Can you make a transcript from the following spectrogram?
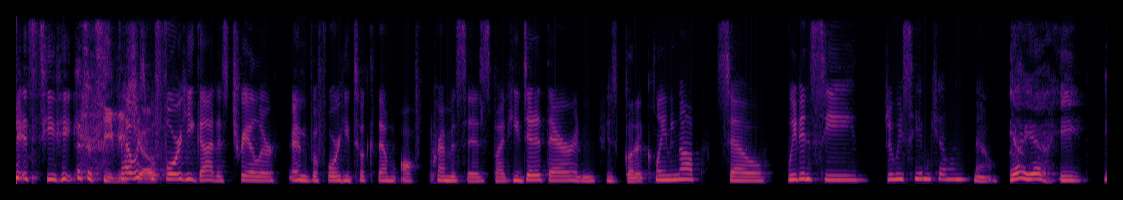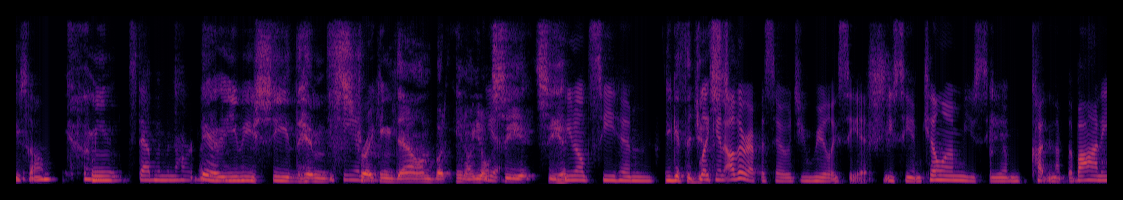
it's TV. it's a TV that show. was before he got his trailer and before he took them off premises, but he did it there and he's good at cleaning up. So we didn't see, Do we see him kill him? No. yeah, yeah. He, You saw him? I mean, Stab him in the heart. yeah, you, you see him You see him- striking down, but you know, you don't Yeah. see it. See it. You don't see him You get the gist. like in other episodes, you really see it. You see him kill him, you see him cutting up the body,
